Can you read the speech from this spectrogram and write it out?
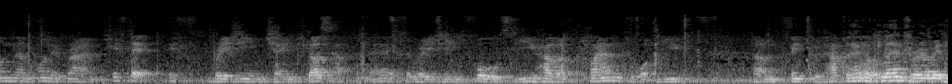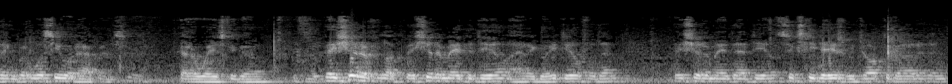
on, um, on Iran, if there, if regime change does happen there, if the regime falls, do you have a plan for what you um, think would happen? I have a plan for everything, but we'll see what happens. Got a ways to go. They should have, look, they should have made the deal. I had a great deal for them. They should have made that deal. 60 days, we talked about it, and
